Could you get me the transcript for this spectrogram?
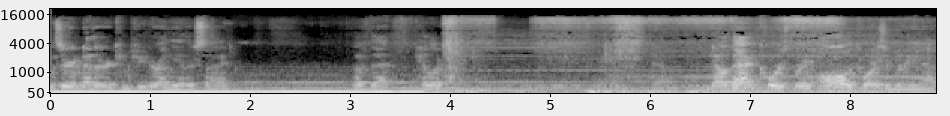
Is there another computer on the other side of that pillar? No, that core's burning. All the cores are burning up.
